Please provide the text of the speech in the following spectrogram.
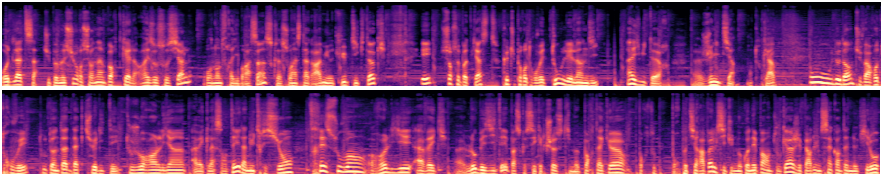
Au-delà de ça, tu peux me suivre sur n'importe quel réseau social au nom de Freddy Brassens, que ce soit Instagram, YouTube, TikTok, et sur ce podcast que tu peux retrouver tous les lundis à 8h. Euh, je m'y tiens, en tout cas où dedans tu vas retrouver tout un tas d'actualités, toujours en lien avec la santé, la nutrition, très souvent relié avec euh, l'obésité, parce que c'est quelque chose qui me porte à cœur. Pour, pour petit rappel, si tu ne me connais pas en tout cas, j'ai perdu une cinquantaine de kilos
